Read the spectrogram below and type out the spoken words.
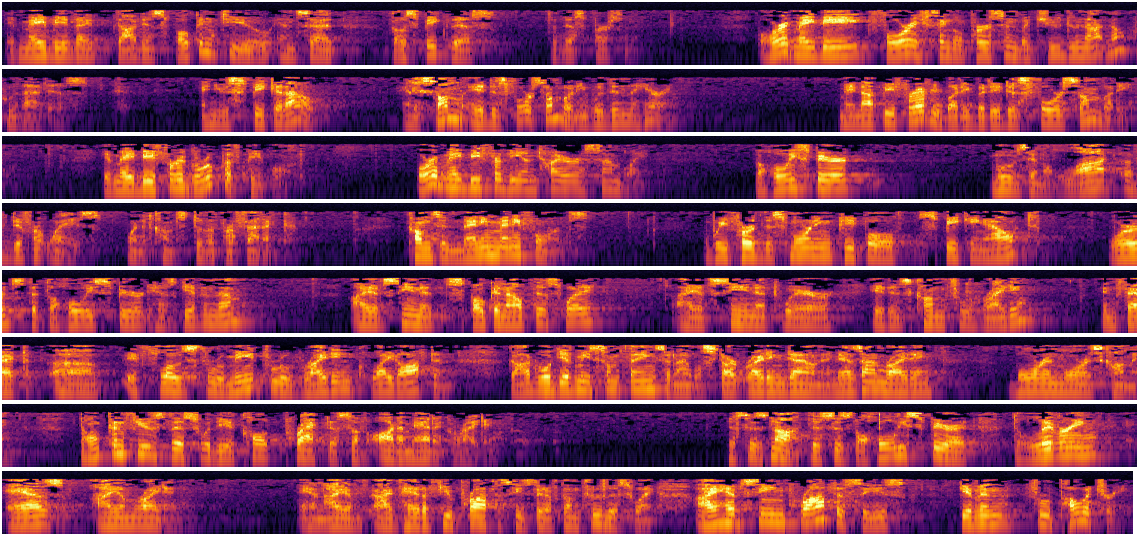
It may be that God has spoken to you and said, go speak this to this person. Or it may be for a single person, but you do not know who that is. And you speak it out. And some, it is for somebody within the hearing. It may not be for everybody, but it is for somebody. It may be for a group of people. Or it may be for the entire assembly. The Holy Spirit moves in a lot of different ways when it comes to the prophetic. Comes in many, many forms. We've heard this morning people speaking out words that the Holy Spirit has given them. I have seen it spoken out this way. I have seen it where it has come through writing. In fact, uh, it flows through me through writing quite often. God will give me some things and I will start writing down. And as I'm writing, more and more is coming. Don't confuse this with the occult practice of automatic writing. This is not. This is the Holy Spirit delivering as I am writing. And I have, I've had a few prophecies that have come through this way. I have seen prophecies given through poetry.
